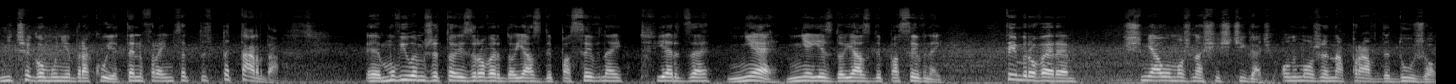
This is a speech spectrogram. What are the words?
Niczego mu nie brakuje. Ten frameset to jest petarda. E, Mówiłem, że to jest rower do jazdy pasywnej. Twierdzę, nie, nie jest do jazdy pasywnej. Tym rowerem śmiało można się ścigać. On może naprawdę dużo.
